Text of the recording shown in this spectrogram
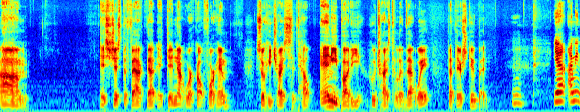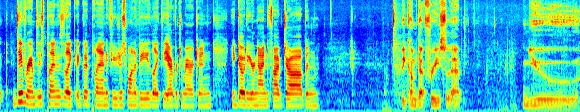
Um, it's just the fact that it did not work out for him. So he tries to tell anybody who tries to live that way that they're stupid. Yeah, I mean, Dave Ramsey's plan is like a good plan if you just want to be like the average American. You go to your nine to five job and Become debt free so that you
